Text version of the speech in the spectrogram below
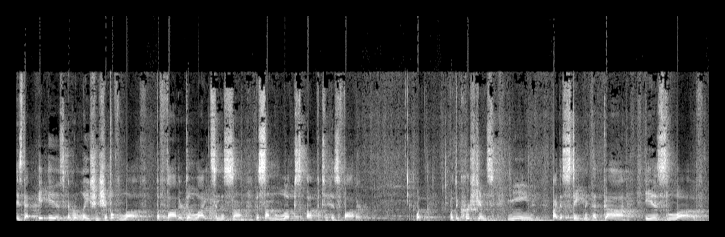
is that it is a relationship of love. The Father delights in the Son, the Son looks up to his Father. What, what the Christians mean by the statement that God is love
